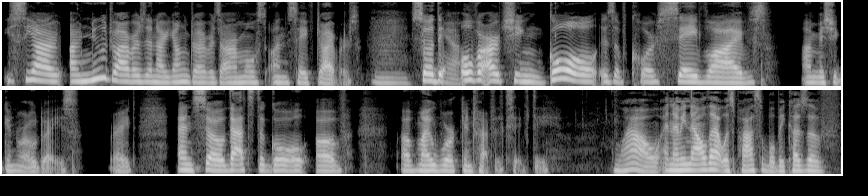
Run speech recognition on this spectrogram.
you see our, our new drivers and our young drivers are our most unsafe drivers. so the yeah. overarching goal is of course save lives on Michigan roadways, right? And so that's the goal of of my work in traffic safety. Wow. And I mean, all that was possible because of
